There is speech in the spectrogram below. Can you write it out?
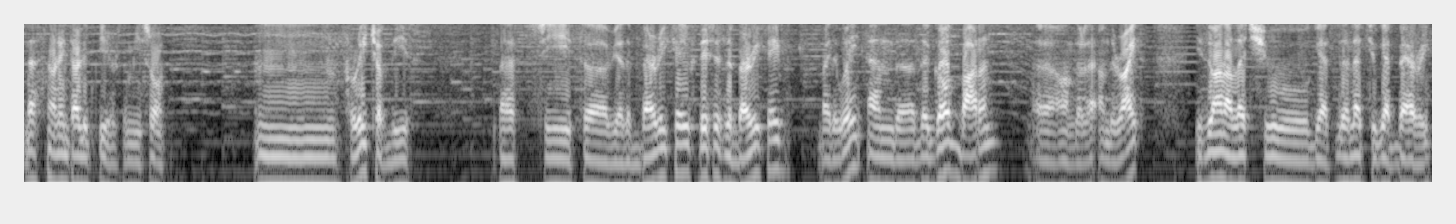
That's not entirely clear to me, so um, for each of these, let's see it uh, via the berry cave. This is the berry cave, by the way, and uh, the gold button uh, on the on the right is the one that lets you get that lets you get berry.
